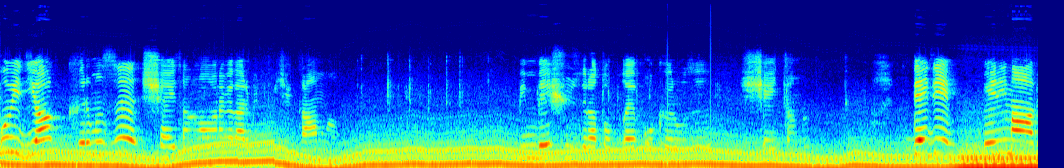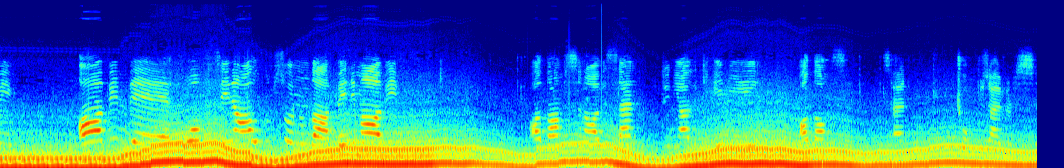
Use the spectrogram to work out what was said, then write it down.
Bu video kırmızı şeytan alana kadar bitmeyecek tamam mı? 1500 lira toplayıp o kırmızı şeytanı. Dedim benim abim. Abim be. Of seni aldım sonunda. Benim abim. Adamsın abi sen dünyadaki en iyi adamsın. Sen çok güzel birisin.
